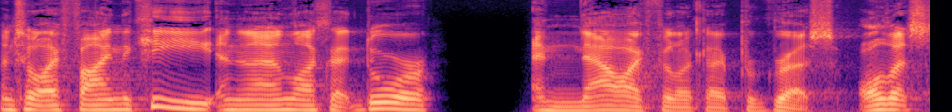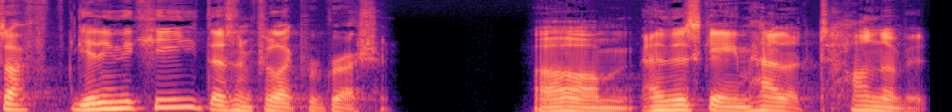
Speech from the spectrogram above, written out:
until I find the key and then I unlock that door. And now I feel like I progress. All that stuff, getting the key doesn't feel like progression. Um, and this game had a ton of it.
